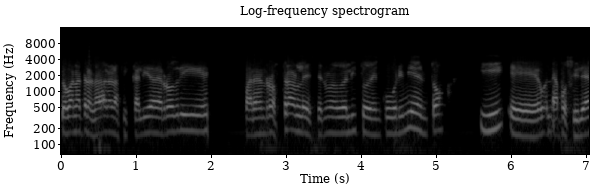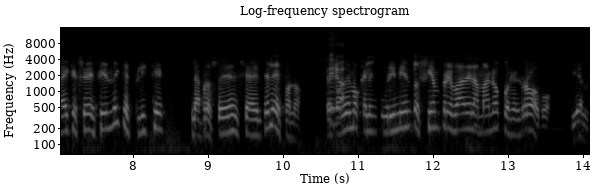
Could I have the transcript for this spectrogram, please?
lo van a trasladar a la Fiscalía de Rodríguez para enrostrarle este nuevo delito de encubrimiento y eh, la posibilidad de que se defienda y que explique la procedencia del teléfono. Pero- Recordemos que el encubrimiento siempre va de la mano con el robo. Bien.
